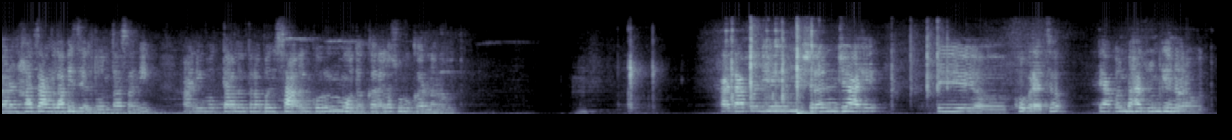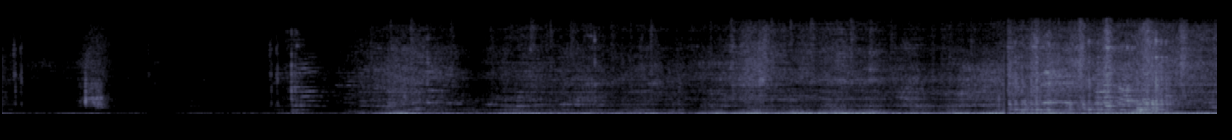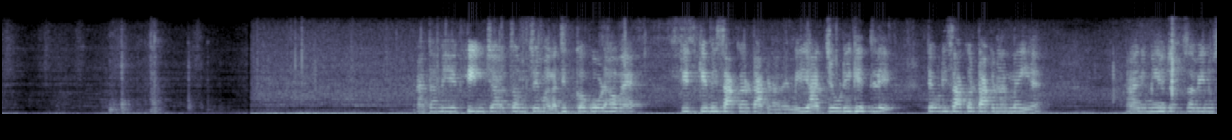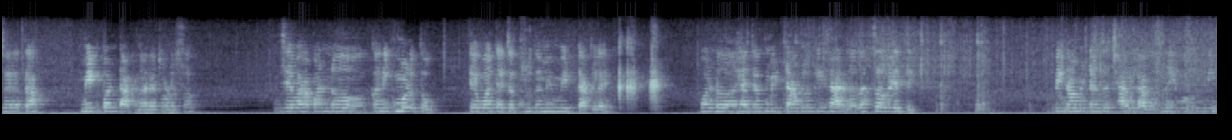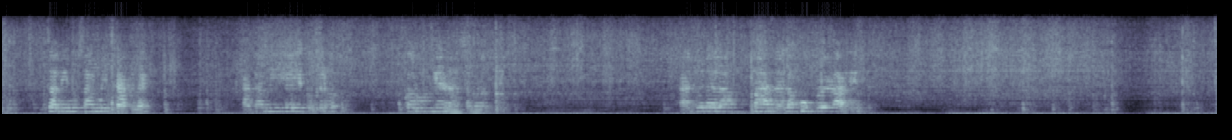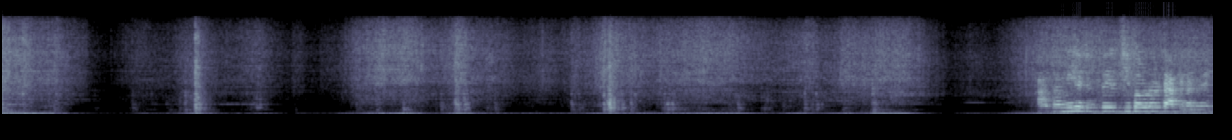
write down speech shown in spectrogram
कारण हा चांगला भिजेल दोन तासांनी. आणि मग त्यानंतर आपण सारण करून मोदक करायला सुरू करणार आहोत. आता आपण हे मिश्रण जे आहे ते खोबऱ्याचं ते आपण भाजून घेणार आहोत. आता मी एक तीन चार चमचे मला जितकं गोड हवं आहे तितकी मी साखर टाकणार आहे. मी ह्यात जेवढी घेतले तेवढी साखर टाकणार नाही आहे आणि मी ह्याच्यात चवीनुसार आता मीठ पण टाकणार आहे थोडंसं. जेव्हा आपण कणिक मळतो तेव्हा त्याच्यात सुद्धा मी मीठ टाकलंय. पण ह्याच्यात मीठ टाकलं की सारणाला चव येते. बिना मिठाचं छान लागत नाही म्हणून मी चवीनुसार मीठ टाकलंय. आता मी हे एकत्र करून घेणार सगळं. अजून याला भाजायला खूप वेळ आहे. आता मी ह्याच्यात वेलची पावडर टाकणार आहे.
